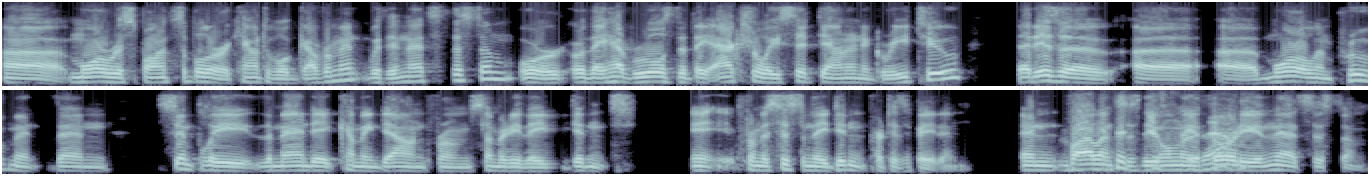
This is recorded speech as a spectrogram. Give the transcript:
uh, more responsible or accountable government within that system, or or they have rules that they actually sit down and agree to, that is a, a, a moral improvement than simply the mandate coming down from somebody they didn't eh, from a system they didn't participate in. And violence is the only for them. authority in that system.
